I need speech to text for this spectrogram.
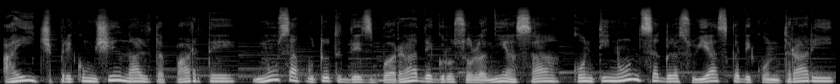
aici precum și în altă parte, nu s-a putut dezbăra de grosolănia sa, continuând să glăsuiască de contrarii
